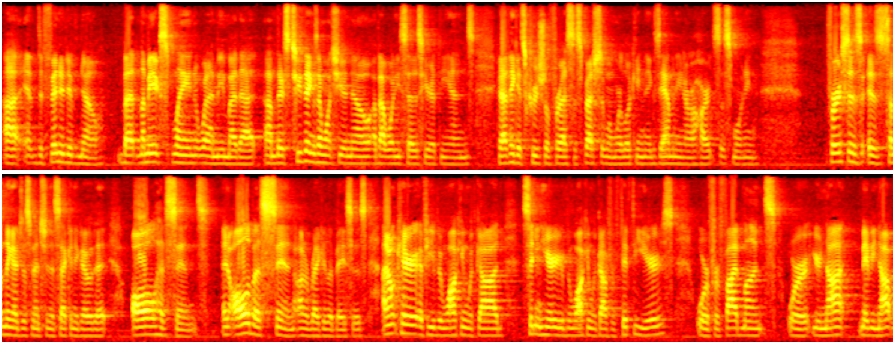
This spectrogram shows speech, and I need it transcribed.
Uh, definitive no. But let me explain what I mean by that. Um, there's two things I want you to know about what he says here at the end. I think it's crucial for us, especially when we're looking, and examining our hearts this morning. First is, is something I just mentioned a second ago that all have sinned, and all of us sin on a regular basis. I don't care if you've been walking with God, sitting here, you've been walking with God for 50 years, or for five months, or you're not, maybe not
